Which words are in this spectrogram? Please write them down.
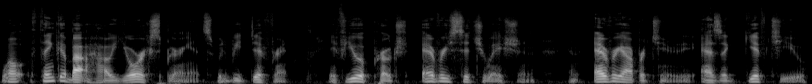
Well, think about how your experience would be different if you approached every situation and every opportunity as a gift to you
